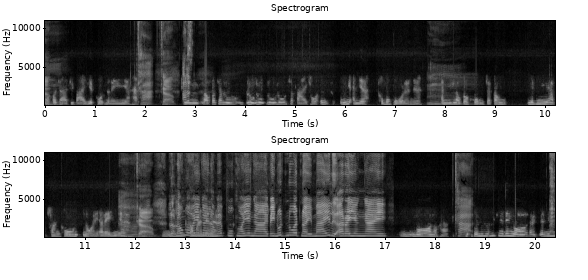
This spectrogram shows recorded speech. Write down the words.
แล้วก็จะอธิบายเหตุผลอะไรอย่างเงี้ยค่ะครับคือเราก็จะรู้รู้รู้รู้รู้สไตล์เขาว่าเออนี่อันเนี้ยเขาโมโหแล้วนะ อันนี้เราก็คงจะต้อง เงียบๆฟังเขาหน่อยอะไรอย่างเงี้ยครับแล้วแล้วง้อยังไงเราแม่ปุ๊กง้อยังไง ไปนวดนวดหน่อยไหมหรืออะไรยังไงง้อเหรอคะค่ะไม่ใช่ได้ง้อแต่ก็นิ่ง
